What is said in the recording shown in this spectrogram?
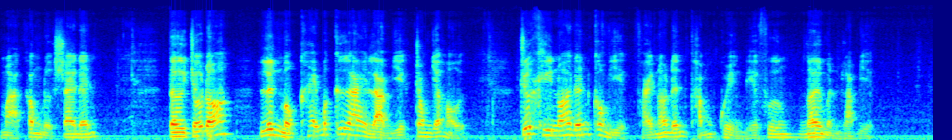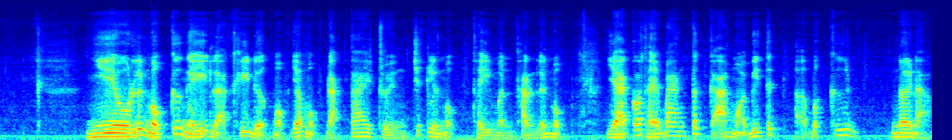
mà không được sai đến. Từ chỗ đó, linh mục hay bất cứ ai làm việc trong giáo hội, trước khi nói đến công việc phải nói đến thẩm quyền địa phương nơi mình làm việc. Nhiều linh mục cứ nghĩ là khi được một giáo mục đặt tay truyền chức linh mục thì mình thành linh mục và có thể ban tất cả mọi bí tích ở bất cứ nơi nào.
